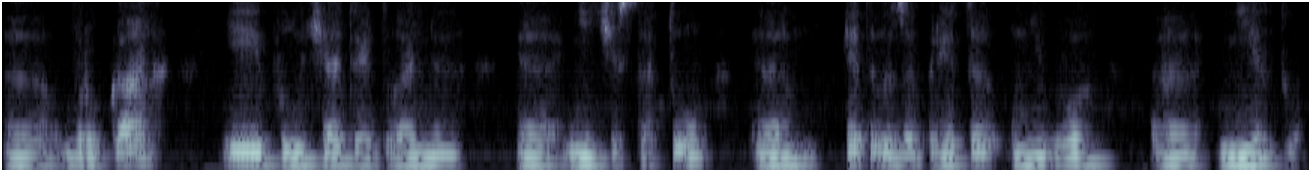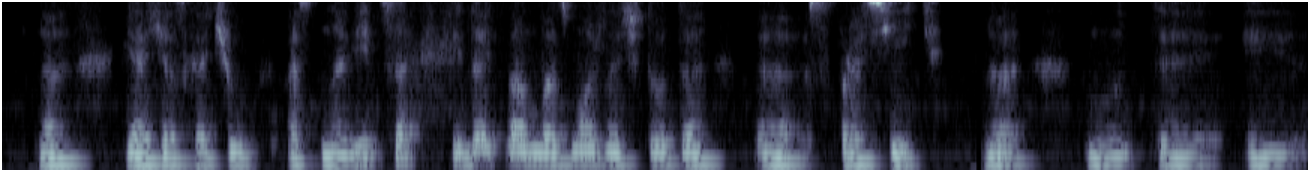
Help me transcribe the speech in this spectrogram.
э, в руках и получать ритуальную Э, нечистоту, э, этого запрета у него э, нету. Я сейчас хочу остановиться и дать вам возможность что-то спросить. Да? Вот, и,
